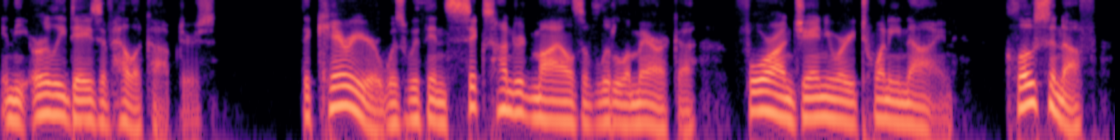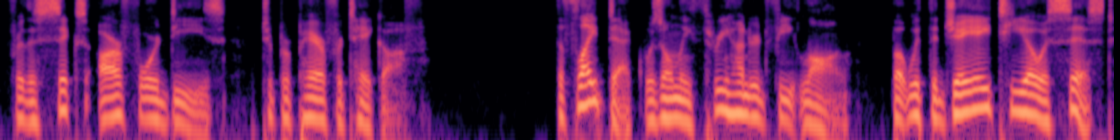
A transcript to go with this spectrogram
in the early days of helicopters. The carrier was within 600 miles of Little America, 4 on January 29, close enough for the six R4Ds to prepare for takeoff. The flight deck was only 300 feet long, but with the JATO assist,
